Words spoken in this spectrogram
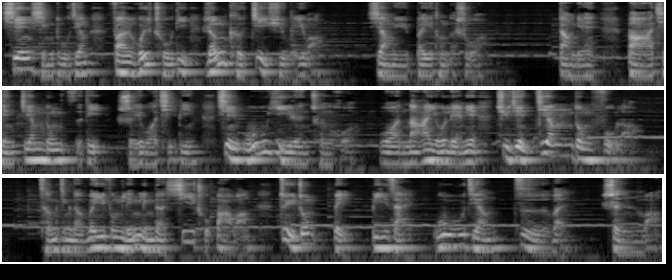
先行渡江，返回楚地，仍可继续为王。项羽悲痛地说：“当年八千江东子弟随我起兵，信无一人存活，我哪有脸面去见江东父老？曾经的威风凛凛的西楚霸王，最终被逼在乌江自刎身亡。”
